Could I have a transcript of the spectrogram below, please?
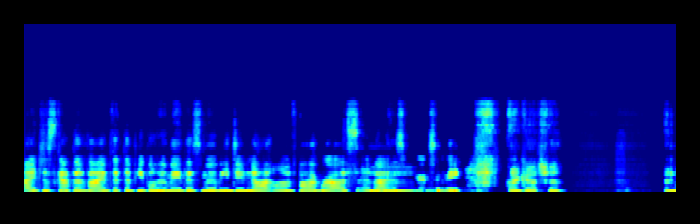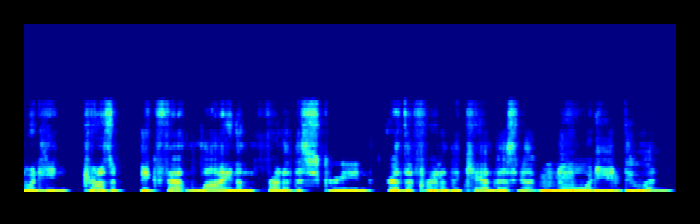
I just got the vibe that the people who made this movie do not love Bob Ross, and that is Mm. weird to me. I gotcha. And when he draws a big fat line on the front of the screen or the front of the canvas, and you're like, "No, what are you doing?"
